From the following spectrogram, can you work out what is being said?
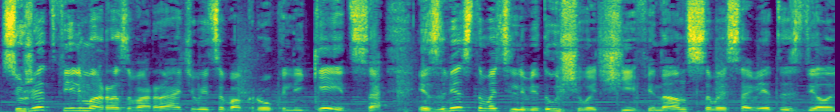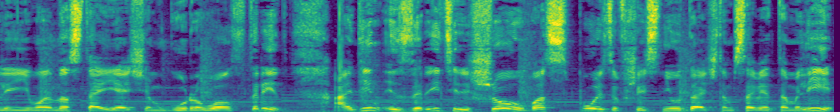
Сюжет фильма разворачивается вокруг Ли Гейтса, известного телеведущего, чьи финансовые советы сделали его настоящим гуру Уолл-стрит. Один из зрителей шоу, воспользовавшись неудачным советом Ли,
